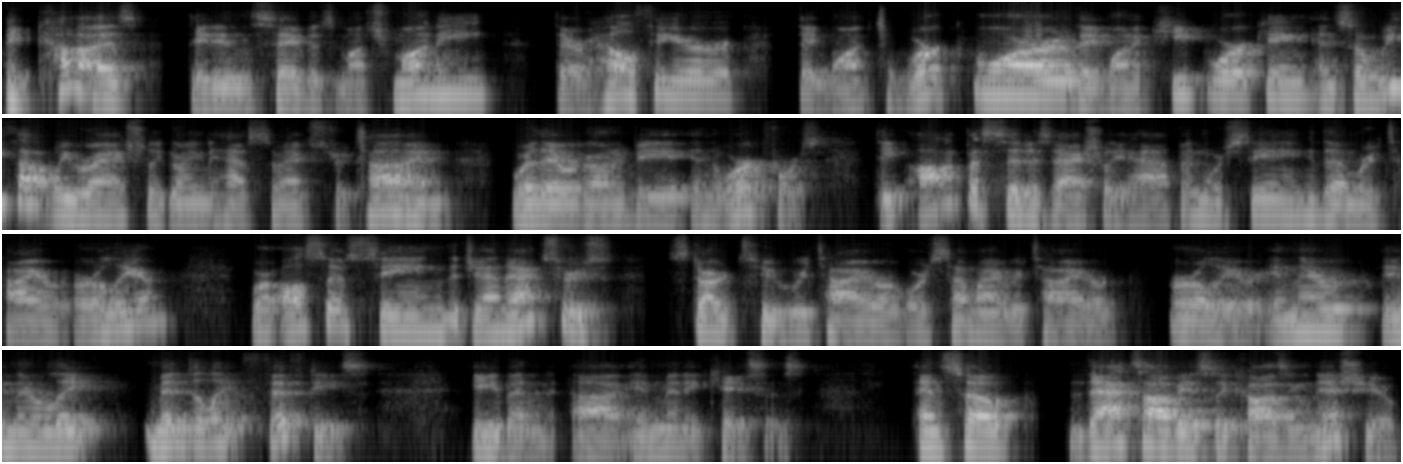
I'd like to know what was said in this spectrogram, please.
because they didn't save as much money, they're healthier, they want to work more, they want to keep working. And so we thought we were actually going to have some extra time where they were going to be in the workforce. The opposite has actually happened. We're seeing them retire earlier we're also seeing the Gen Xers start to retire or semi-retire earlier in their in their late mid to late 50s, even uh, in many cases. And so that's obviously causing an issue.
